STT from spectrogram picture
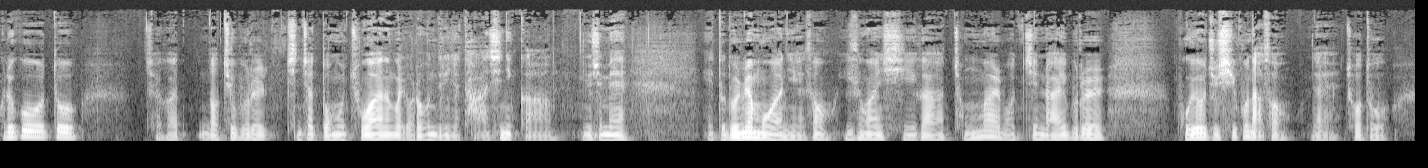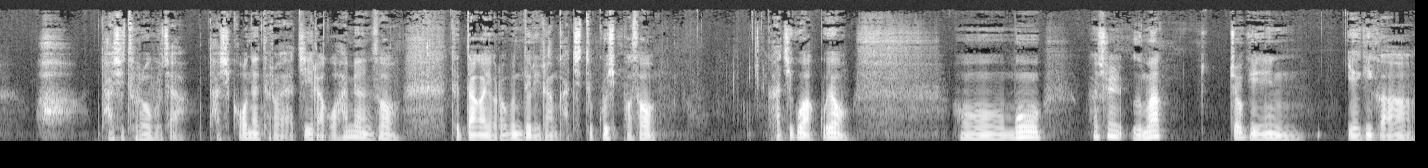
그리고 또 제가 너튜브를 진짜 너무 좋아하는 걸 여러분들이 이제 다 아시니까 요즘에 또 놀면 뭐하니에서 이승환 씨가 정말 멋진 라이브를 보여주시고 나서 네 저도 하, 다시 들어보자 다시 꺼내 들어야지라고 하면서 듣다가 여러분들이랑 같이 듣고 싶어서 가지고 왔고요. 어 뭐 사실 음악적인 얘기가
